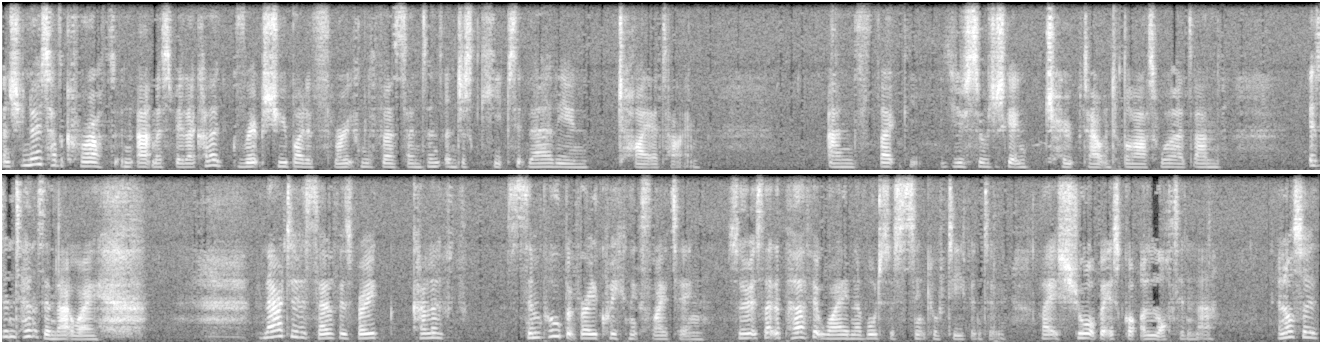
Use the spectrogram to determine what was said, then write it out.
And she knows how to craft an atmosphere that kind of grips you by the throat from the first sentence and just keeps it there the entire time. And like you're still just getting choked out until the last words and it's intense in that way. the narrative itself is very kind of simple but very quick and exciting. So it's like the perfect way novel to sink your teeth into. Like it's short but it's got a lot in there. And also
